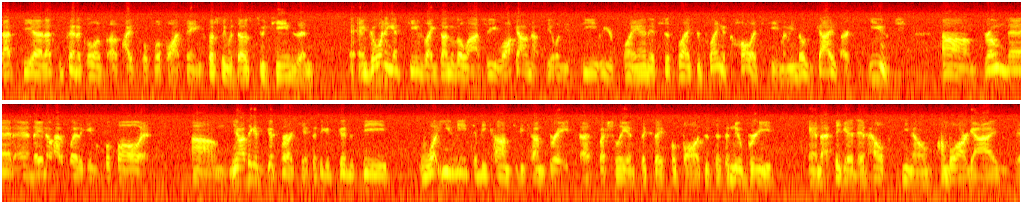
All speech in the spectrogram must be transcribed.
that's the uh, that's the pinnacle of, of high school football, I think, especially with those two teams and and going against teams like Duncanville last year. You walk out on that field and you see who you're playing. It's just like you're playing a college team. I mean, those guys are huge, um, grown men, and they know how to play the game of football. And um, you know, I think it's good for our kids. I think it's good to see what you need to become to become great, especially in 6A football. It's just a new breed and I think it, it helps, you know, humble our guys and say,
